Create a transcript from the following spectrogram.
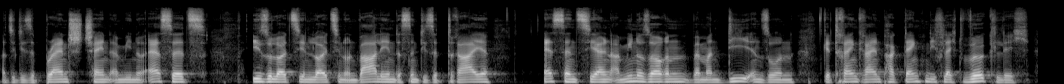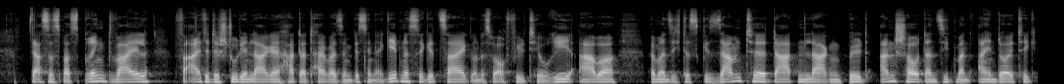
also diese Branch Chain Amino Acids, Isoleucin, Leucin und Valin, das sind diese drei essentiellen Aminosäuren, wenn man die in so ein Getränk reinpackt, denken die vielleicht wirklich, dass es was bringt, weil veraltete Studienlage hat da teilweise ein bisschen Ergebnisse gezeigt und es war auch viel Theorie, aber wenn man sich das gesamte Datenlagenbild anschaut, dann sieht man eindeutig,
